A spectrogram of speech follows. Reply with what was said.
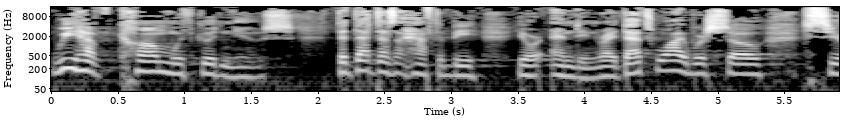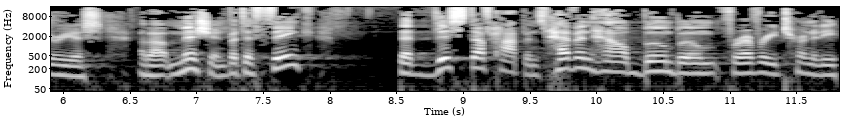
we have come with good news." That that doesn't have to be your ending, right? That's why we're so serious about mission. But to think that this stuff happens, heaven, hell, boom, boom, forever eternity,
